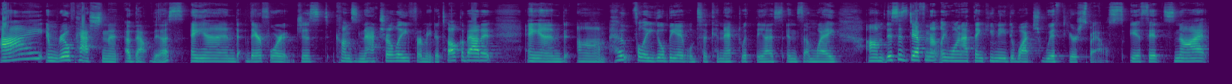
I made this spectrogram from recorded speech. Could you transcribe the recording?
I am real passionate about this, and therefore it just comes naturally for me to talk about it. And um, hopefully, you'll be able to connect with this in some way. Um, this is definitely one I think you need to watch with your spouse. If it's not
